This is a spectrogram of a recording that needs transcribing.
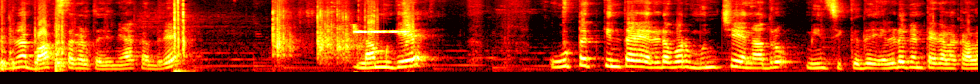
ಇದನ್ನ ಬಾಕ್ಸ್ ತಗೊಳ್ತಾ ಇದ್ದೀನಿ ಯಾಕಂದರೆ ನಮಗೆ ಊಟಕ್ಕಿಂತ ಎರಡು ಅವರ್ ಮುಂಚೆ ಏನಾದರೂ ಮೀನು ಸಿಕ್ಕಿದ್ರೆ, ಎರಡು ಗಂಟೆಗಳ ಕಾಲ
